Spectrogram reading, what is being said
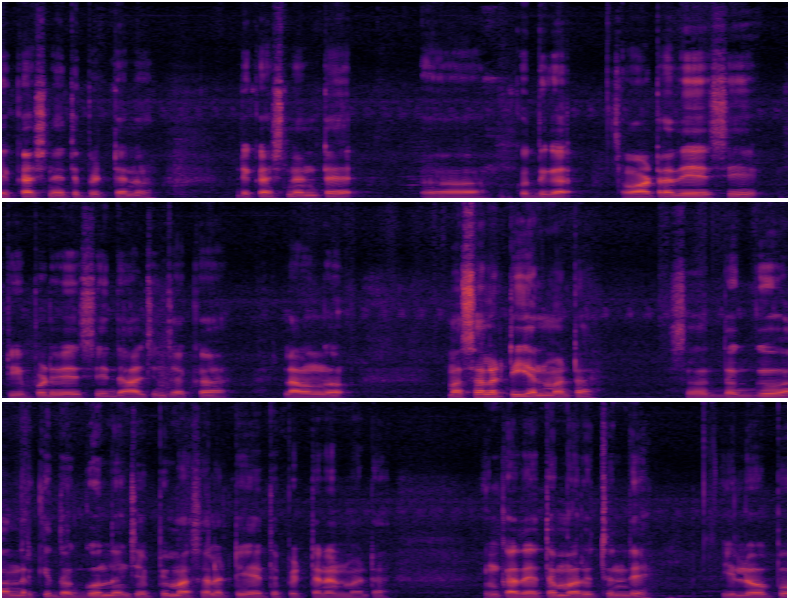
డికాషన్ అయితే పెట్టాను. డికాషన్ అంటే కొద్దిగా వాటర్ అది వేసి టీ పొడి వేసి దాల్చిన చెక్క లవంగం మసాలా టీ అనమాట సో దగ్గు అందరికీ దగ్గు ఉందని చెప్పి మసాలా టీ అయితే పెట్టాను అనమాట ఇంకా అదైతే మరుగుతుంది. ఈలోపు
